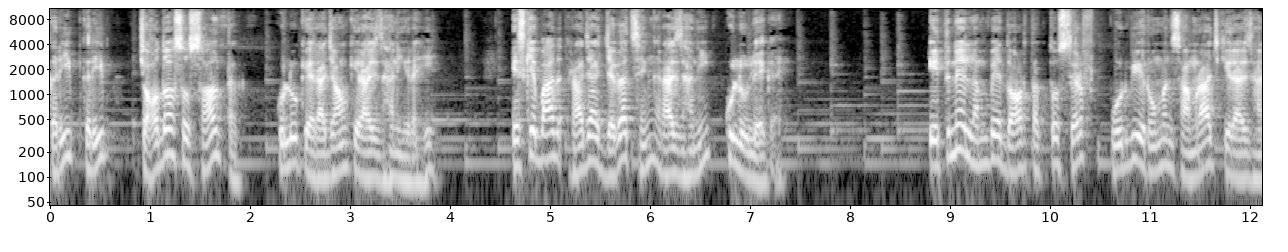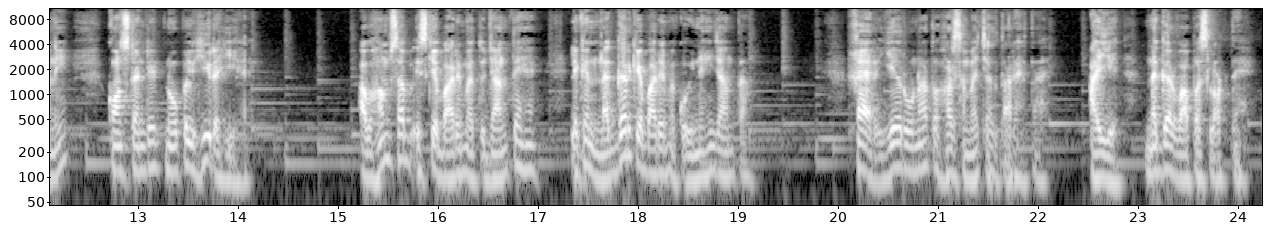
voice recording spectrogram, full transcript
करीब करीब 1400 साल तक कुल्लू के राजाओं की राजधानी रही। इसके बाद राजा जगत सिंह राजधानी कुल्लू ले गए। इतने लंबे दौर तक तो सिर्फ़ पूर्वी रोमन साम्राज्य की राजधानी कॉन्स्टेंटिनोपल ही रही है। अब हम सब इसके बारे में तो जानते हैं, लेकिन नगर के बारे में कोई नहीं जानता। खैर यह रोना तो हर समय चलता रहता है। आइए नगर वापस लौटते हैं।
